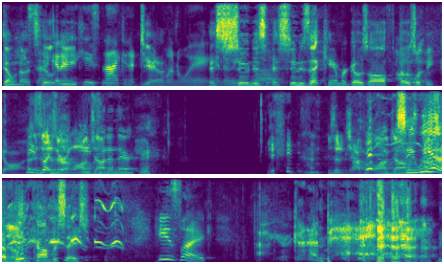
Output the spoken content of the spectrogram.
donuts. He's not He'll gonna. eat. He's not gonna turn yeah. one away. As soon as not. as soon as that camera goes off, those will be gone. Is, like- is there a long john in there? is it a chocolate long john? See, It's we not had a filled? big conversation. he's like, "Oh, you're gonna pay."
